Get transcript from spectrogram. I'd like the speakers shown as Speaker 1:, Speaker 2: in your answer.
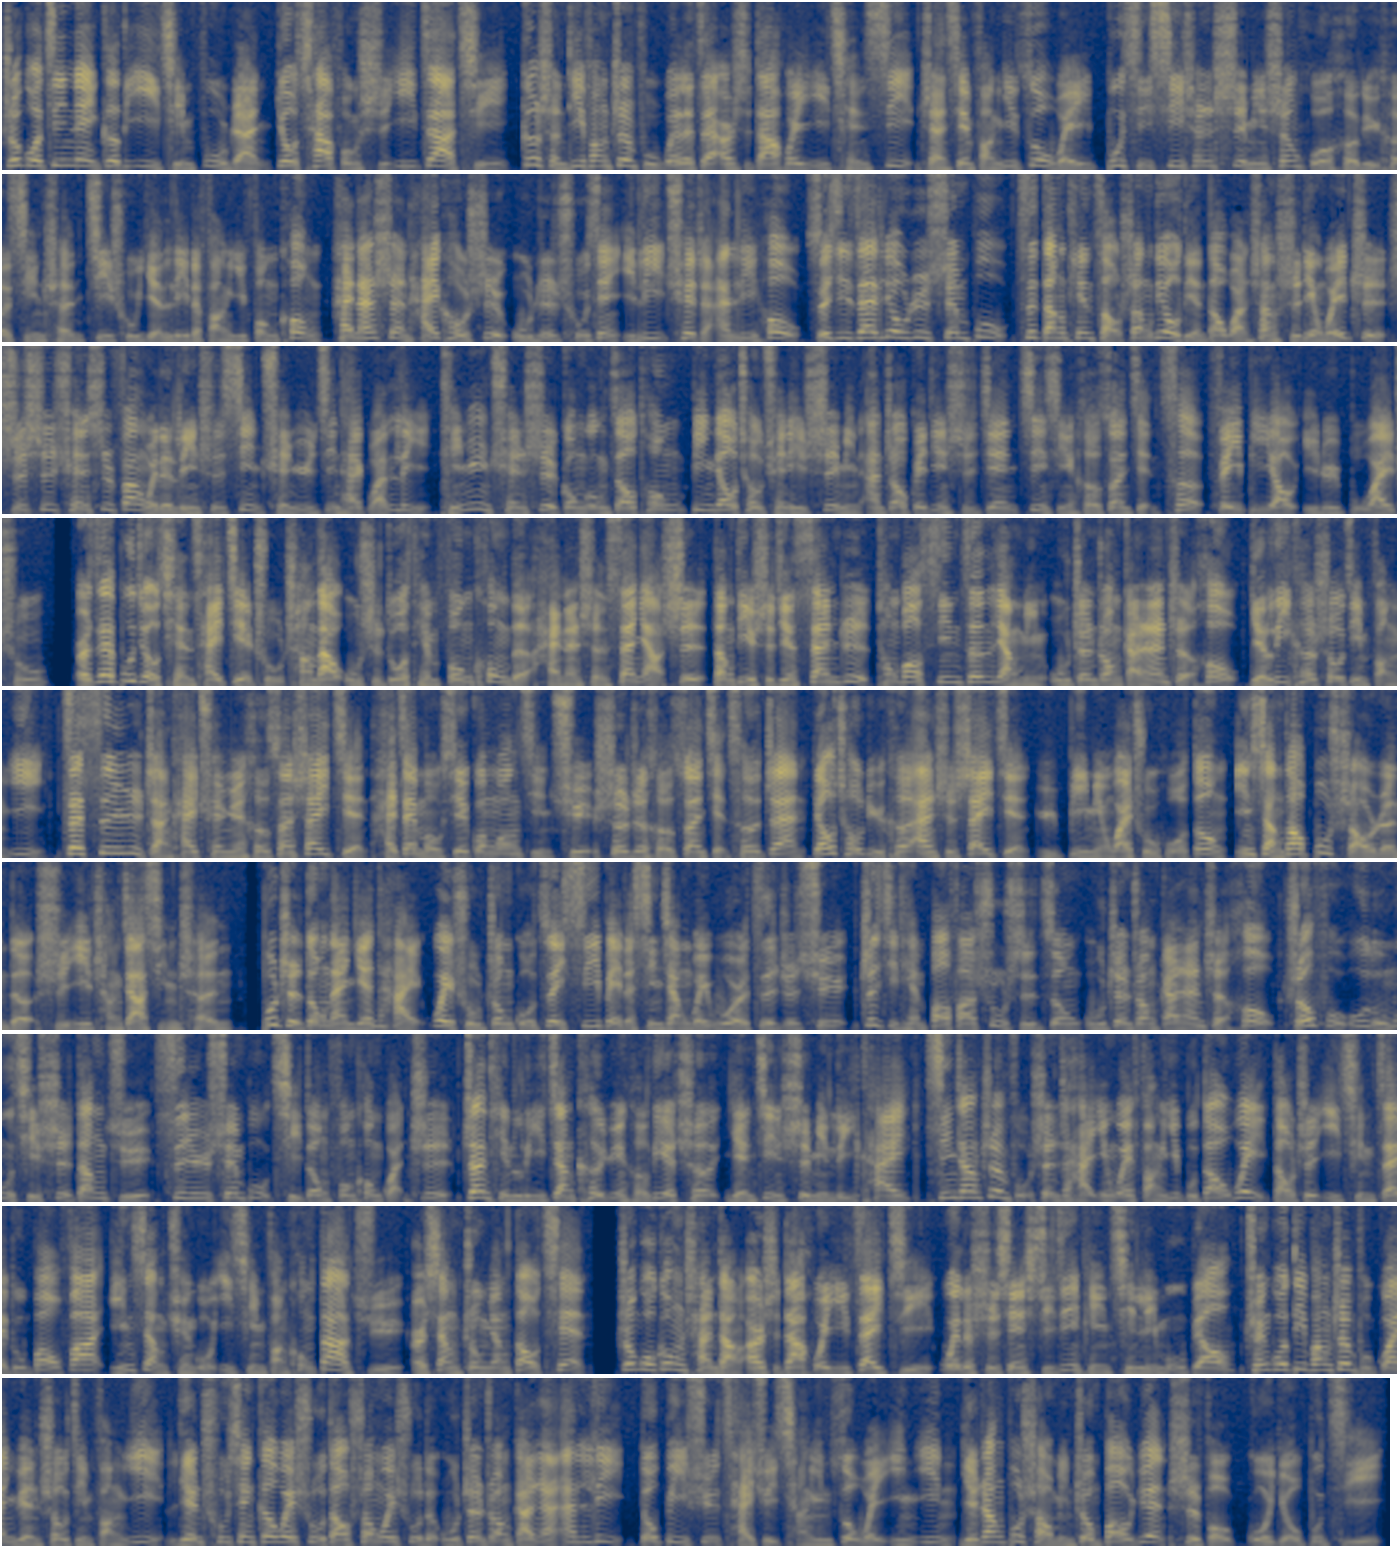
Speaker 1: 中国境内各地疫情复燃，又恰逢十一假期，各省地方政府为了在二十大会议前夕展现防疫作为，不惜牺牲市民生活和旅客行程，祭出严厉的防疫风控。海南省海口市五日出现一例确诊案例后，随即在六日宣布，自当天早上六点到晚上十点为止，实施全市范围的临时性全域静态管理，停运全市公共交通，并要求全体市民按照规定时间进行核酸检测，非必要一律不外出。而在不久前才解除长达五十多天封控的海南省三亚市，当地时间三日通报新增两名无症状感染者后，也立刻收紧防疫，在四日展开全员核酸筛检，还在某些观光景区设置核酸检测站，要求旅客按时筛检与避免外出活动，影响到不少人的十一长假行程。不止东南沿海，位处中国最西北的新疆维吾尔自治区，这几天爆发数十宗无症状感染者后，首府乌鲁木齐市当局四日宣布启动封控管制，暂停离江客运和列车，严禁市民离开。新疆政府甚至还因为防疫不到位，导致疫情再度爆发，影响全国疫情防控大局，而向中央道歉。中国共产党二十大会议在即，为了实现习近平清零目标，全国地方政府官员收紧防疫，连出现个位数到双位数的无症状感染案例，都必须采取强硬作为因应，也让不少民众抱怨是否过犹不及。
